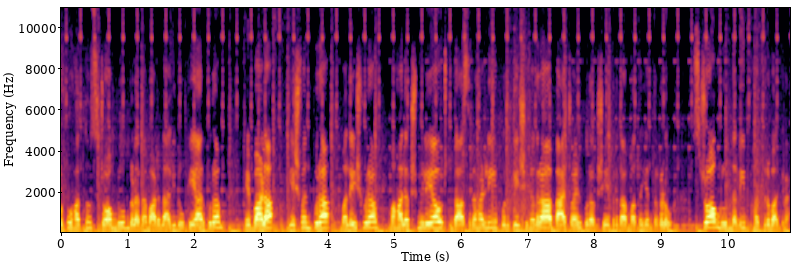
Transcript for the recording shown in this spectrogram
ಒಟ್ಟು ಹತ್ತು ಸ್ಟ್ರಾಂಗ್ ರೂಮ್ಗಳನ್ನು ಮಾಡಲಾಗಿದ್ದು ಕೆಆರ್ಪುರಂ, ಹೆಬ್ಬಾಳ, ಯಶವಂತಪುರ, ಮಲ್ಲೇಶ್ವರ, ಮಹಾಲಕ್ಷ್ಮಿ ಲೇಔಟ್, ದಾಸರಹಳ್ಳಿ ಪುಲಕೇಶಿನಗರ ಬ್ಯಾಟ್ರಾಯನ್ಪುರ ಕ್ಷೇತ್ರದ ಮತಯಂತ್ರಗಳು ಸ್ಟ್ರಾಂಗ್ ರೂಮ್ನಲ್ಲಿ ಭದ್ರವಾಗಿವೆ.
